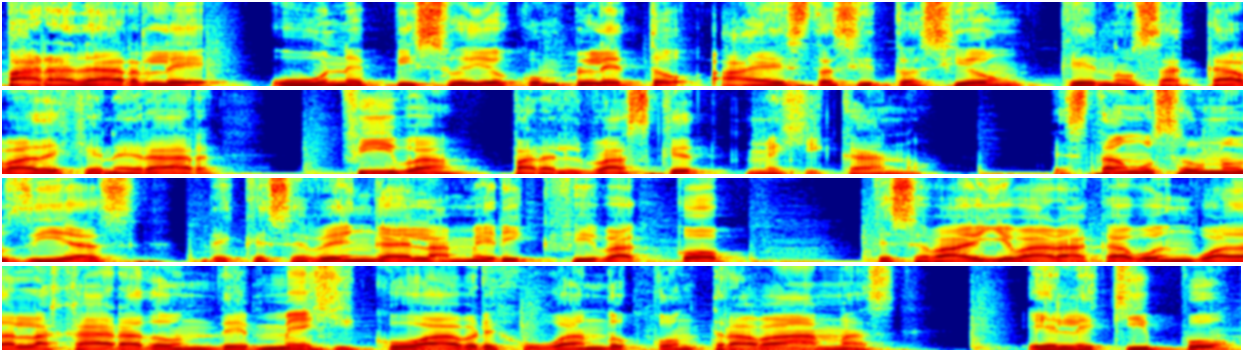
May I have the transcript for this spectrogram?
para darle un episodio completo a esta situación que nos acaba de generar FIBA para el básquet mexicano. Estamos a unos días de que se venga el Americ FIBA Cup que se va a llevar a cabo en Guadalajara donde México abre jugando contra Bahamas, el equipo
